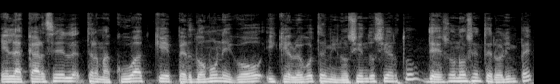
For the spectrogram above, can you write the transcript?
en la cárcel Tramacuba que Perdomo negó y que luego terminó siendo cierto. ¿De eso no se enteró el IMPEC?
